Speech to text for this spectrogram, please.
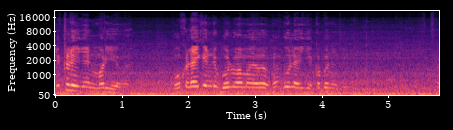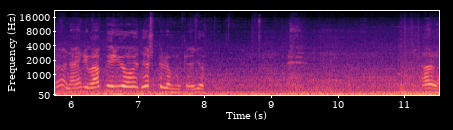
ચીખલી જઈને મળીએ હવે. ભૂખ લાગી ને બોલવામાં હવે હું બોલાઈ ગઈ ખબર નથી. નાની વાપી રહ્યો હવે દસ કિલોમીટર, જો. હાલો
